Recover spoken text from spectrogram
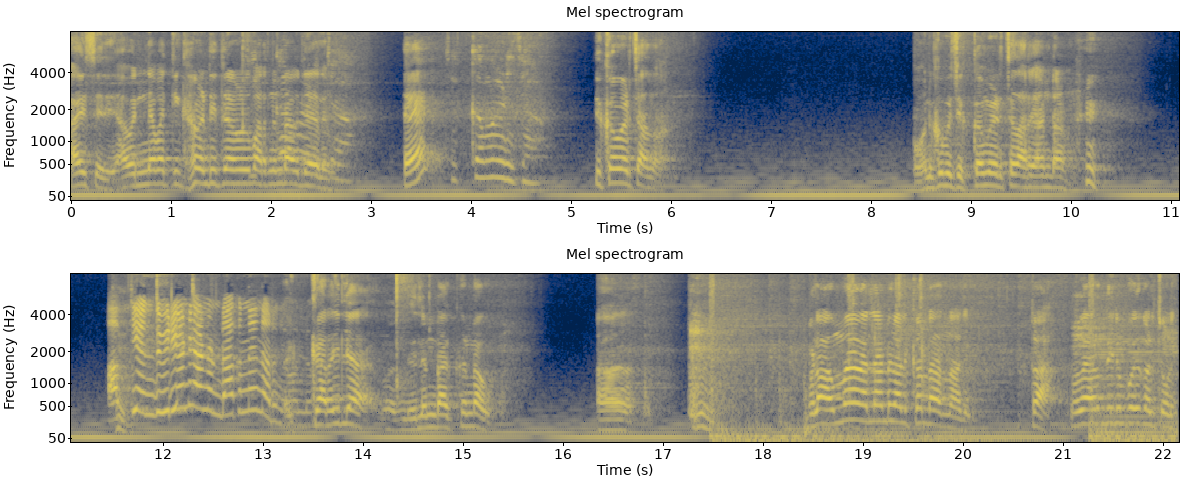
അത് ശരി അവനെ പറ്റിക്കാൻ വേണ്ടിട്ട് അവൾ പറഞ്ഞിട്ടുണ്ടാവില്ലേ ഏ? ചിക്കൻ മേടിച്ചാന്നാ? ചിക്കൻ മേടിച്ചാന്നോ ഓനക്ക് ചിക്കൻ മേടിച്ചത് അറിയാണ്ടാണ്. പാപ്പച്ചി എന്ത് ബിരിയാണിയാണ് ഉണ്ടാക്കുന്നതെന്ന് അറിഞ്ഞല്ലോ എനിക്കറിയില്ല. എന്തെങ്കിലും ഉണ്ടാക്കുന്നുണ്ടാവും. ആ ഇവിടെ അമ്മ വല്ലാണ്ട് കളിക്കണ്ട എന്നാലും. കേട്ടാ നിങ്ങൾ വേറെ എന്തെങ്കിലും പോയി കളിച്ചോളി.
